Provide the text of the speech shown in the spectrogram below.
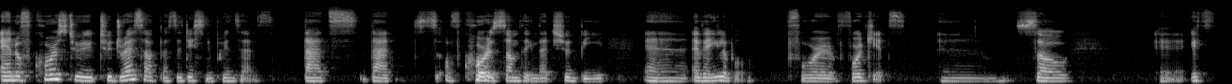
And of course to, to dress up as a Disney princess, that's that's of course something that should be uh, available for for kids. Um, so uh, it's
